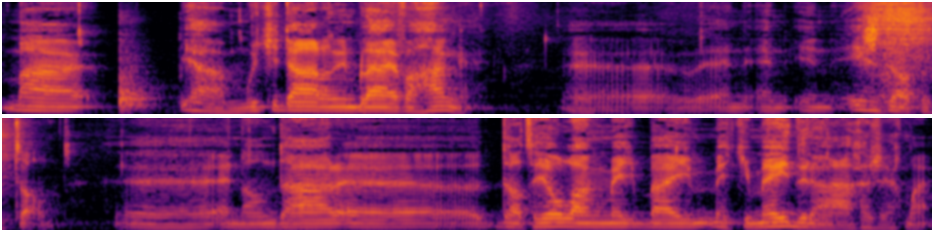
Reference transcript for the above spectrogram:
Maar ja, moet je daar dan in blijven hangen? Eh, en, en, en is dat het dan? Eh, en dan daar eh, dat heel lang met, bij, met je meedragen, zeg maar.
